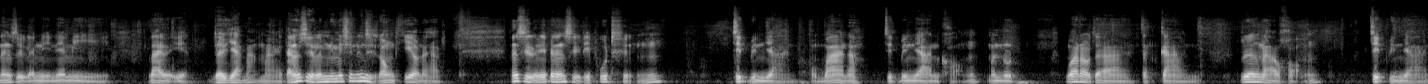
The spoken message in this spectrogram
หนังสือเล่มนี้เนี่ยมีรายละเอียดเยอะแยะมากมาย แต่หนังสือเล่มนี้ไม่ใช่หนังสือท่องเที่ยวนะครับ หนังสือเล่มนี้เป็นหนังสือที่พูดถึงจิตวิญญาณ ผมว่านะจิตวิญญาณของมนุษย์ ว่าเราจะจัดการเรื่องราวของจิตวิญญาณ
